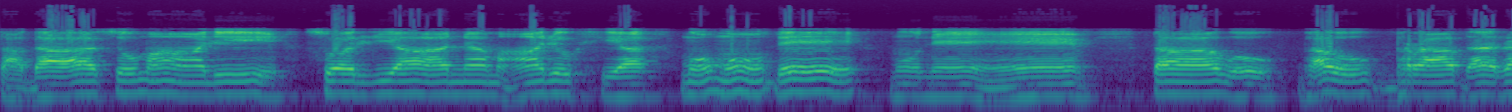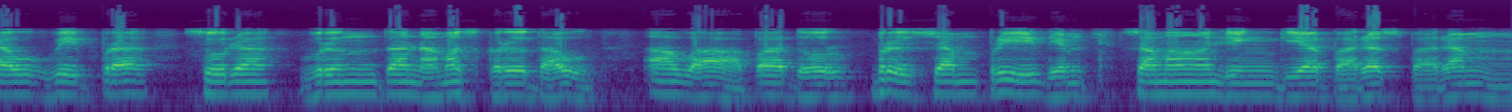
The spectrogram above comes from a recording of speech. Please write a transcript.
तदा सुमाली स्वर्यानमारुह्य मुमुदे मुने। तावो भौ भ्रातरौ विप्रसुरवृन्दनमस्कृतौ अवापदुर्भृशं प्रीतिं समालिङ्ग्य परस्परम्।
